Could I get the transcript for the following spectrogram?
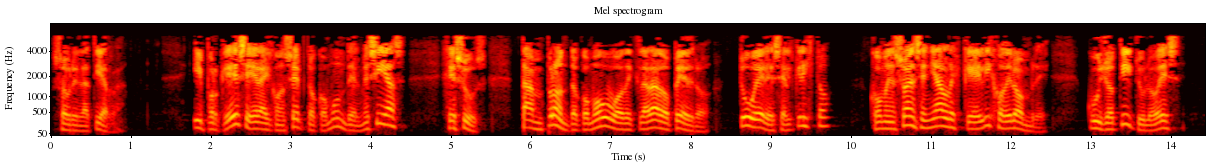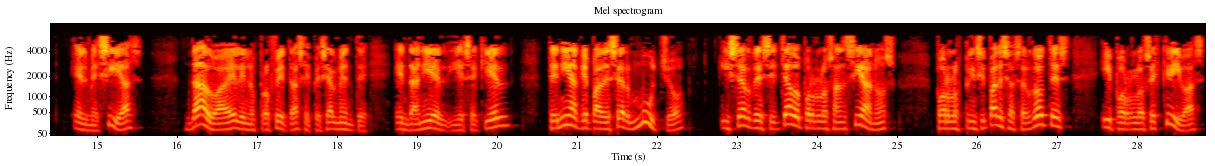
sobre la tierra. Y porque ese era el concepto común del Mesías, Jesús, tan pronto como hubo declarado Pedro, tú eres el Cristo, comenzó a enseñarles que el Hijo del Hombre, cuyo título es el Mesías, dado a él en los profetas, especialmente en Daniel y Ezequiel, tenía que padecer mucho y ser desechado por los ancianos, por los principales sacerdotes y por los escribas,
